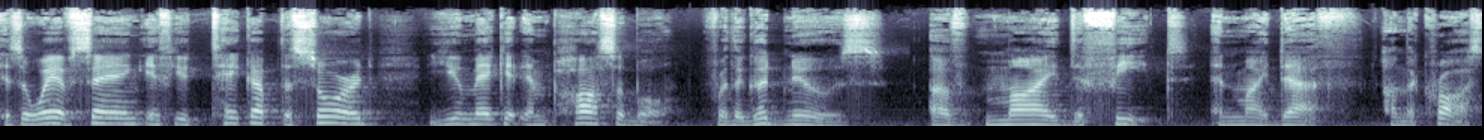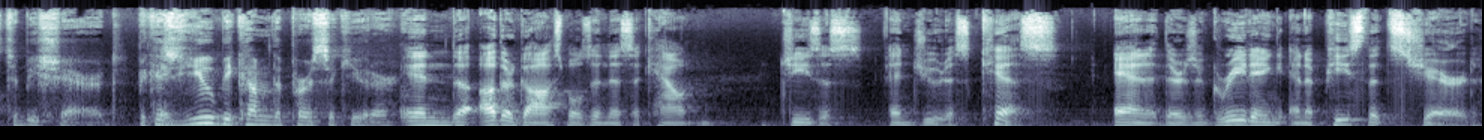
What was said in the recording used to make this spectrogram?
is a way of saying if you take up the sword, you make it impossible for the good news of my defeat and my death on the cross to be shared because you become the persecutor. In the other Gospels in this account, Jesus and Judas kiss. and there's a greeting and a peace that's shared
